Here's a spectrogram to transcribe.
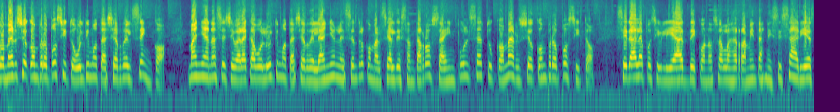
Comercio con propósito, último taller del CENCO. Mañana se llevará a cabo el último taller del año en el Centro Comercial de Santa Rosa. Impulsa tu comercio con propósito. Será la posibilidad de conocer las herramientas necesarias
